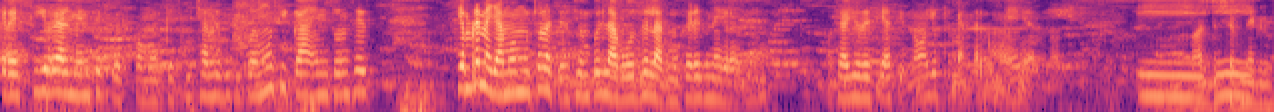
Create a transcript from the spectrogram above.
crecí realmente pues como que escuchando ese tipo de música. Entonces siempre me llamó mucho la atención pues la voz de las mujeres negras, ¿no? O sea, yo decía así, no, yo quiero cantar como ellas, ¿no? Y, nos falta ser negros.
